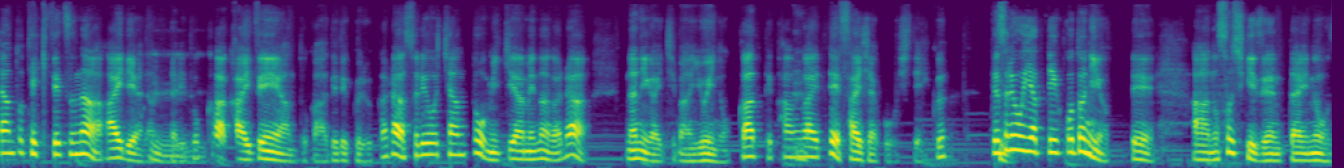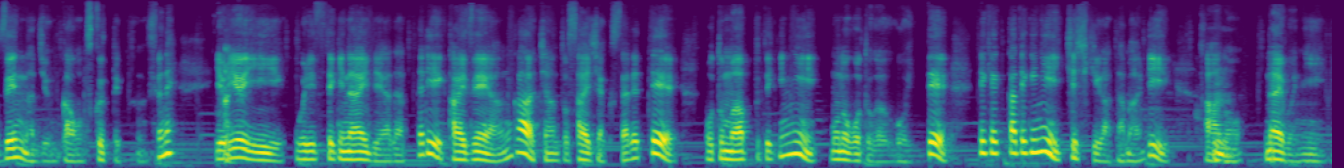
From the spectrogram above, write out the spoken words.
ちゃんと適切なアイデアだったりとか、改善案とか出てくるから、それをちゃんと見極めながら、何が一番良いのかって考えて giải 釈をしていく。で、それをやっていくことによって、あの、組織全体の善な循環を作っていくんですよね。より良い効率的なアイデアだったり、改善案がちゃんと解釈されて、ボトムアップ的に物事が動いて、で、結果的に知識がたまり、あの、内部に、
